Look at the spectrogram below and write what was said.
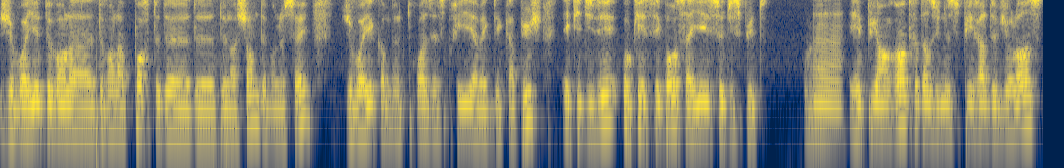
je voyais devant la devant la porte de de, de la chambre, devant le seuil, je voyais comme trois esprits avec des capuches et qui disaient, ok, c'est bon, ça y est, ils se disputent. Hmm. Et puis on rentre dans une spirale de violence,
